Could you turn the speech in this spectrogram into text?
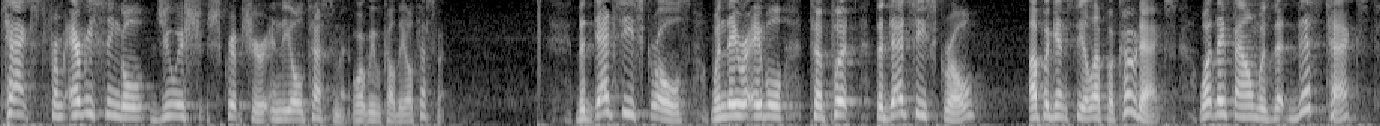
text from every single Jewish scripture in the Old Testament, what we would call the Old Testament. The Dead Sea Scrolls, when they were able to put the Dead Sea Scroll up against the Aleppo Codex, what they found was that this text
